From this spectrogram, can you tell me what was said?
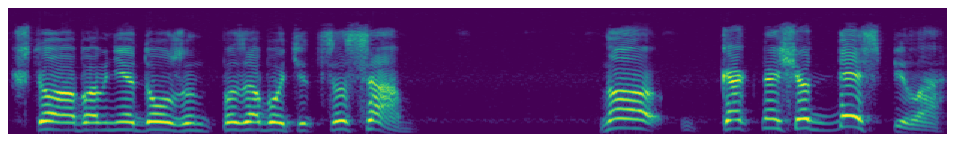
что обо мне должен позаботиться сам. Но как насчет Деспила?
